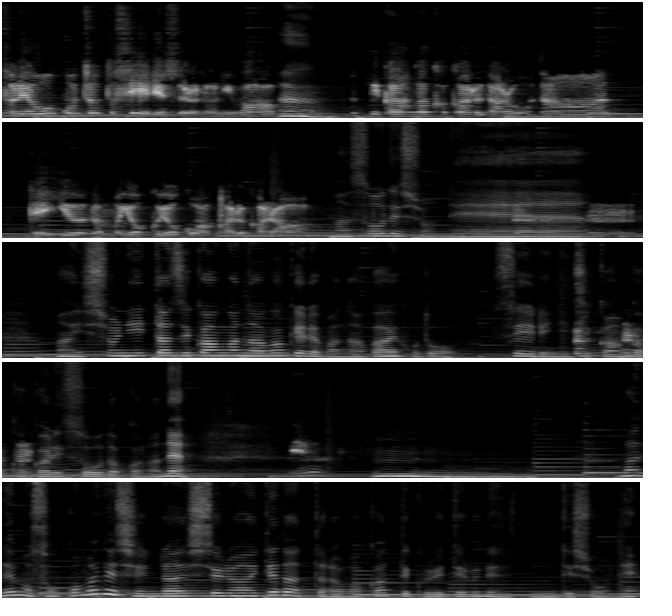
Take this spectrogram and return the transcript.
それをこうちょっと整理するのにはうん。時間がかかるだろうなっていうのもよくよくわかるから、まあそうでしょううんね、まあ一緒にいた時間が長ければ長いほど整理に時間がかかりそうだからね。うんねうん。まあでもそこまで信頼してる相手だったら分かってくれてるんでしょうね。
